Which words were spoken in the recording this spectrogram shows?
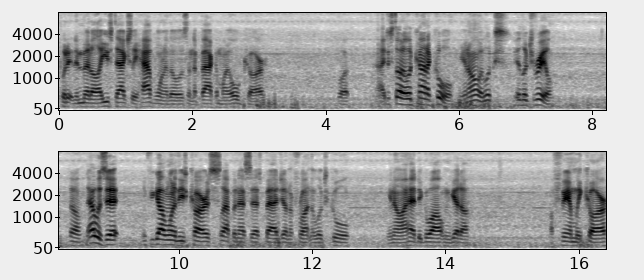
put it in the middle. I used to actually have one of those on the back of my old car, but I just thought it looked kind of cool. You know, it looks it looks real. So that was it. If you got one of these cars, slap an SS badge on the front and it looks cool. You know, I had to go out and get a a family car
